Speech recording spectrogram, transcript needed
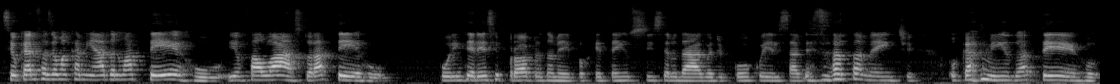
Se eu quero fazer uma caminhada no aterro e eu falo, Astor, aterro, por interesse próprio também, porque tem o Cícero da água de coco e ele sabe exatamente o caminho do aterro.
